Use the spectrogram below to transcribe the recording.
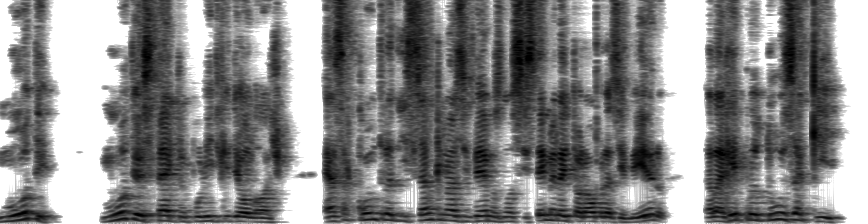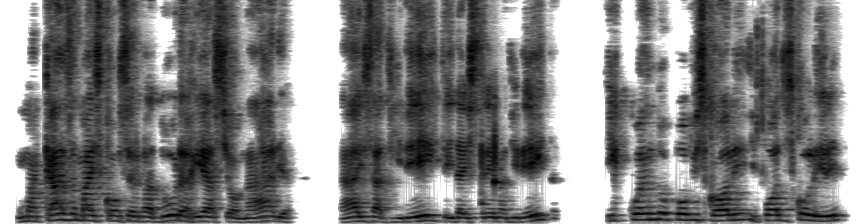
mude, mude o espectro político ideológico. Essa contradição que nós vivemos no sistema eleitoral brasileiro, ela reproduz aqui uma casa mais conservadora, reacionária, mais à direita e da extrema direita, e quando o povo escolhe e pode escolher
